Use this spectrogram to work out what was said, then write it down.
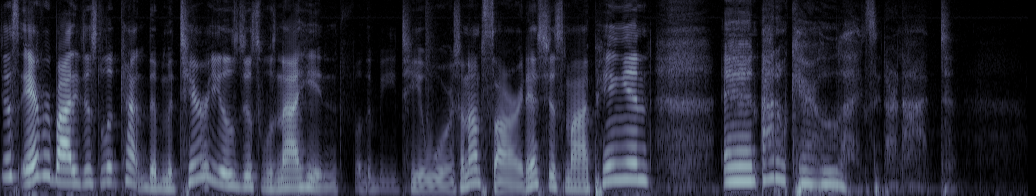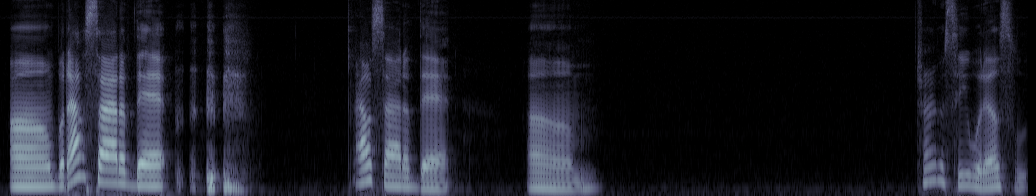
just everybody just look kind. The materials just was not hidden for the BET Awards, and I'm sorry. That's just my opinion, and I don't care who likes it or not. Um, but outside of that, outside of that, um trying to see what else w-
